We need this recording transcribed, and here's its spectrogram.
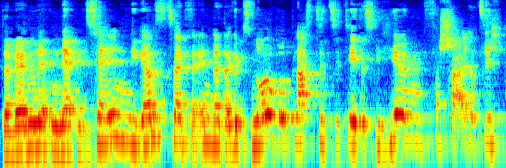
Da werden ne, ne, Zellen die ganze Zeit verändert, da gibt es Neuroplastizität, das Gehirn verschaltet sich.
